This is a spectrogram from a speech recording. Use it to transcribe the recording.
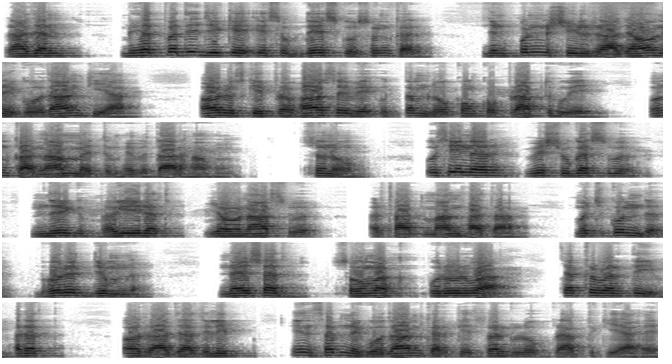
राजन, बृहस्पति जी के इस उपदेश को सुनकर, जिन पुण्यशील राजाओं ने गोदान किया और उसके प्रभाव से वे उत्तम लोगों को प्राप्त हुए, उनका नाम मैं तुम्हें बता रहा हूँ। सुनो, उसी नर, विश्वगस्व नृग भगीरथ यौनास्व अर्थात मानधाता, मुचकुंद, भूरिद्युम्न, नैषध सोमक पुरुर्वा, चक्रवर्ती, भरत और राजा दिलीप, इन सबने गोदान करके स्वर्ग लोक प्राप्त किया है।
